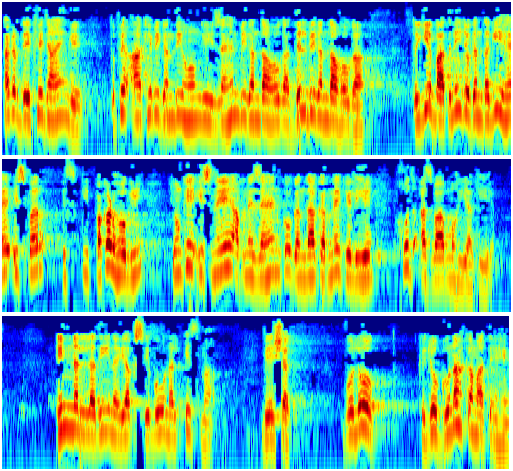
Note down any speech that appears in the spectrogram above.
اگر دیکھے جائیں گے تو پھر آنکھیں بھی گندی ہوں گی، ذہن بھی گندا ہوگا، دل بھی گندا ہوگا۔ تو یہ باطنی جو گندگی ہے، اس پر اس کی پکڑ ہوگی، کیونکہ اس نے اپنے ذہن کو گندا کرنے کے لیے خود اسباب مہیا کیے۔ ان الدین یکسبون الاسم، بے شک وہ لوگ کہ جو گناہ کماتے ہیں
